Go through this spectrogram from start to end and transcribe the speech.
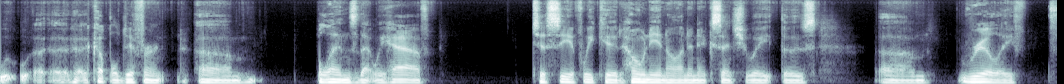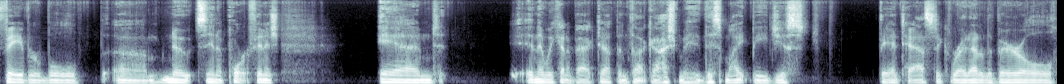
a, couple different um, blends that we have to see if we could hone in on and accentuate those um, really favorable um, notes in a port finish. And and then we kind of backed up and thought, gosh, maybe this might be just fantastic right out of the barrel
